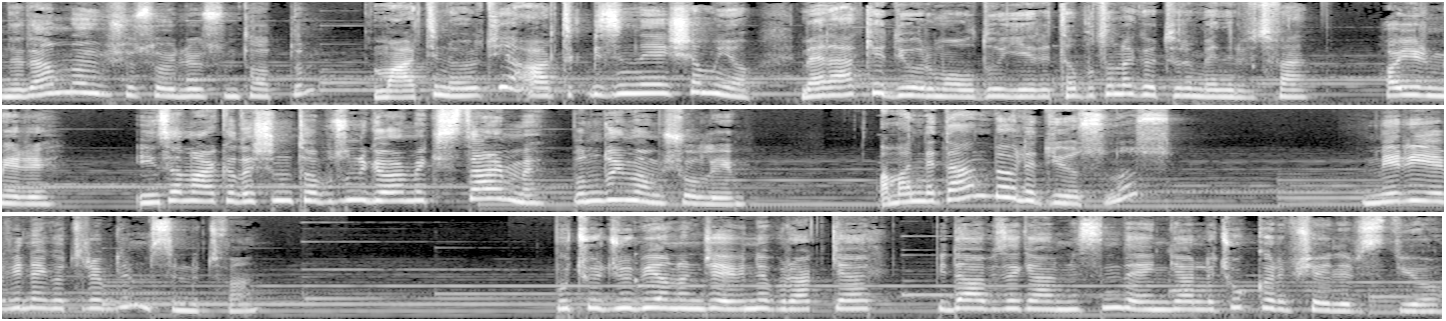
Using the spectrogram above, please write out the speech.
Neden böyle bir şey söylüyorsun tatlım? Martin öldü ya artık bizimle yaşamıyor. Merak ediyorum olduğu yeri tabutuna götürün beni lütfen. Hayır Mary. İnsan arkadaşının tabutunu görmek ister mi? Bunu duymamış olayım. Ama neden böyle diyorsunuz? Mary'i evine götürebilir misin lütfen? Bu çocuğu bir an önce evine bırak gel. Bir daha bize gelmesini de engelle çok garip şeyler istiyor.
